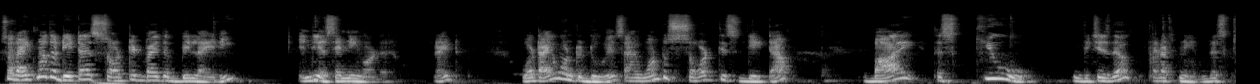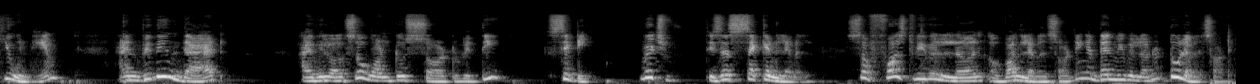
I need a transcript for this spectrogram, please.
So right now the data is sorted by the bill ID in the ascending order, right? What I want to do is I want to sort this data by the SKU, which is the product name, the SKU name. And within that, I will also want to sort with the city, which is a second level. So first we will learn a one level sorting and then we will learn a two level sorting.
